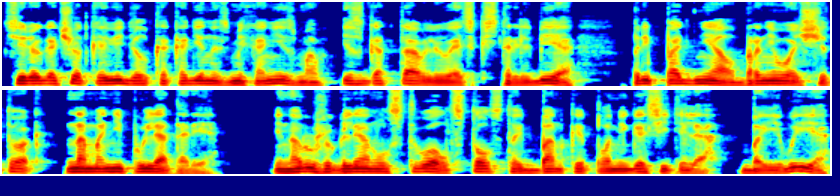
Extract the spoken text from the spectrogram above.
Серега четко видел, как один из механизмов, изготавливаясь к стрельбе, приподнял броневой щиток на манипуляторе. И наружу глянул ствол с толстой банкой пламегасителя. Боевые?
